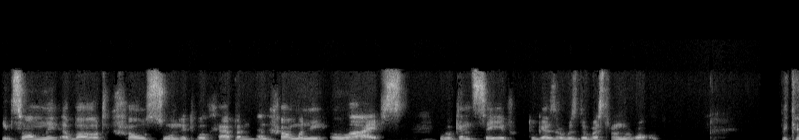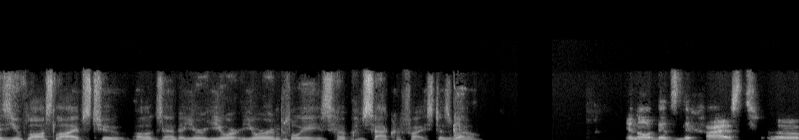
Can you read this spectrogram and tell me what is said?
It's only about how soon it will happen and how many lives we can save together with the Western world because you've lost lives too, Alexander. Your your your employees have, have sacrificed as well. You know that's the highest uh,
